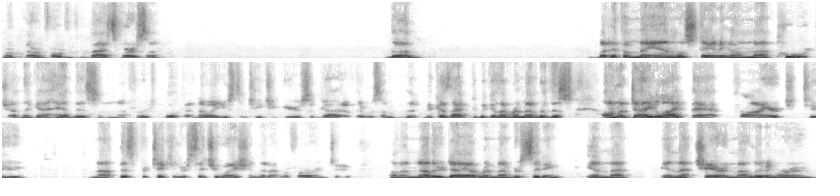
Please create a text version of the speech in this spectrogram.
or, or, or vice versa. The but if a man was standing on my porch, I think I had this in my first book. I know I used to teach it years ago. There was some because I because I remember this on a day like that prior to not this particular situation that I'm referring to. On another day, I remember sitting in that in that chair in my living room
